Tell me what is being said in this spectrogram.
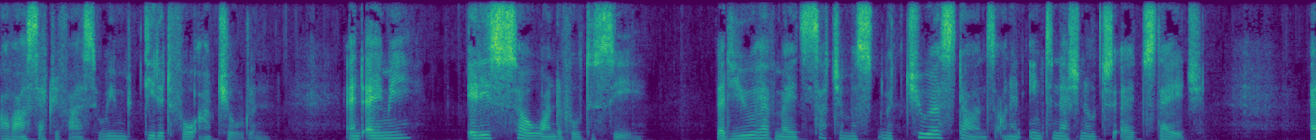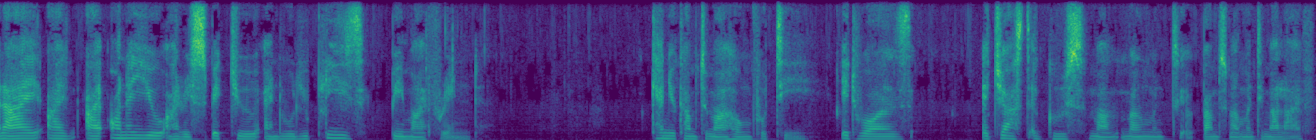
of our sacrifice. We did it for our children. And Amy, it is so wonderful to see that you have made such a mature stance on an international t- uh, stage. And I, I, I honor you, I respect you, and will you please be my friend? Can you come to my home for tea? It was a, just a goose moment, a bumps moment in my life.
